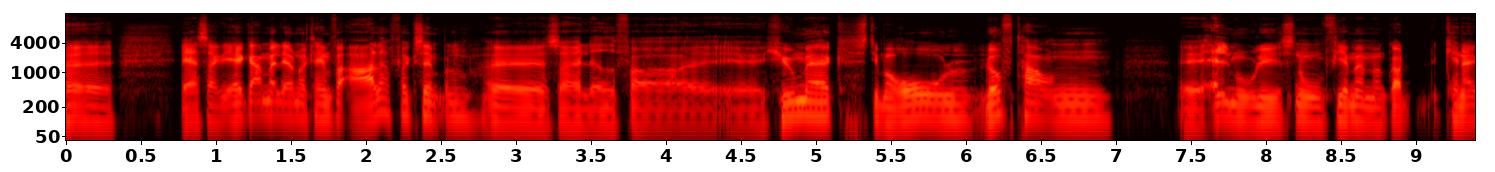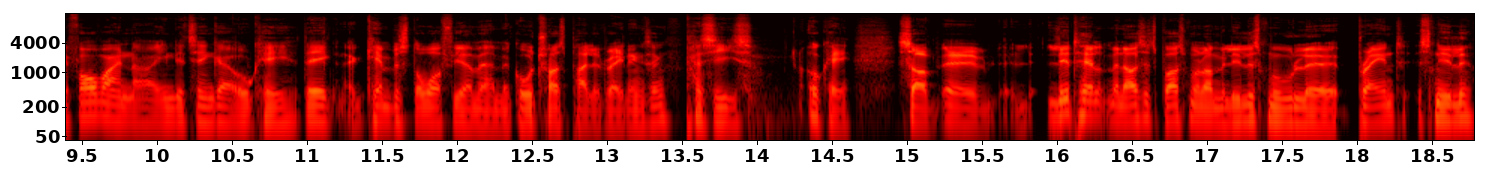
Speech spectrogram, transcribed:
Øh, hvad jeg har sagt? Jeg er i gang med at lave en reklame for Arla, for eksempel. Øh, så har jeg lavet for øh, Humac, Stimarol, Lufthavnen, øh, alle mulige sådan nogle firmaer, man godt kender i forvejen, og egentlig tænker, okay, det er ikke... Kæmpe store firmaer med gode Trustpilot ratings, ikke? Præcis. Okay, så øh, lidt held, men også et spørgsmål om en lille smule øh, brand-snille,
